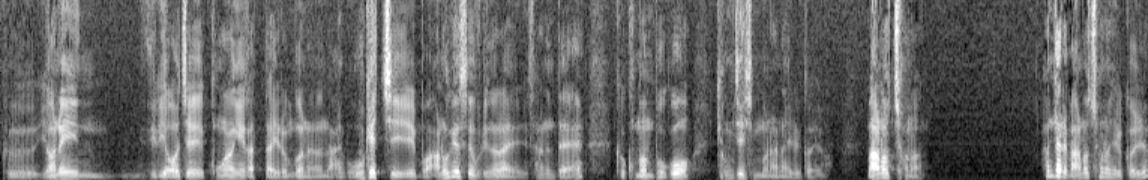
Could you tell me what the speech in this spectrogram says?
그 연예인들이 어제 공항에 갔다 이런 거는 아, 뭐 오겠지. 뭐 안 오겠어요. 우리나라에 사는데 그 그만 보고 경제신문 하나 읽어요. 15,000원. 한 달에 15,000원일걸요?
